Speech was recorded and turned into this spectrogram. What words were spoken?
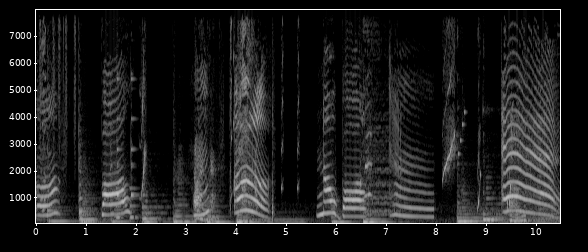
Uh? Ball? Hmm? Ugh! No ball. Hmm. Eh!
